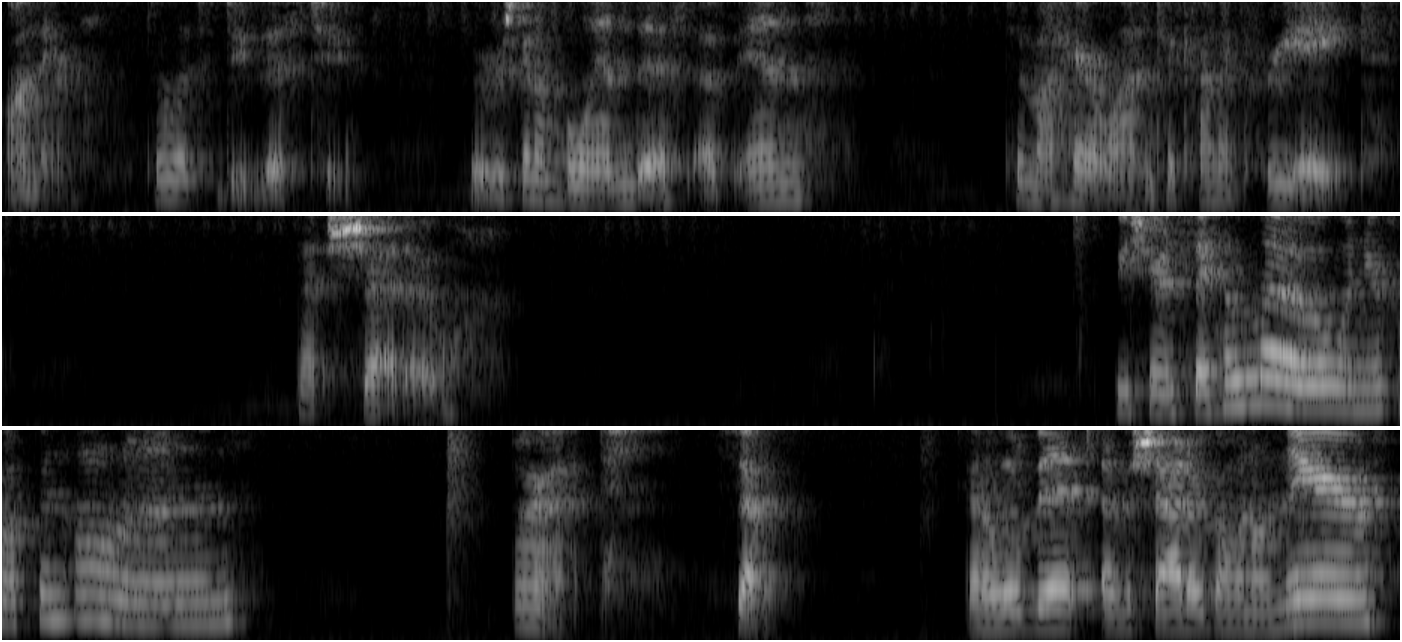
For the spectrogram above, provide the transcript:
on there. So let's do this too. So we're just gonna blend this up in to my hairline to kind of create that shadow. Be sure and say hello when you're hopping on. All right, so got a little bit of a shadow going on there.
